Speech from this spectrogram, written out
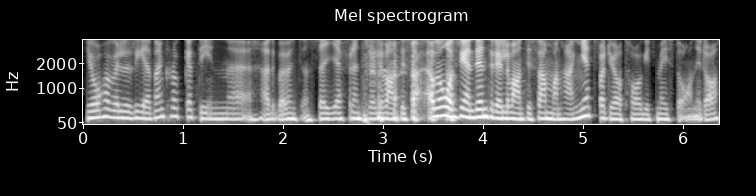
jag har väl redan klockat in, eh, ja, det behöver jag inte ens säga för det är inte relevant i, ja, men återigen, det är inte relevant i sammanhanget vart jag har tagit mig i stan idag.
